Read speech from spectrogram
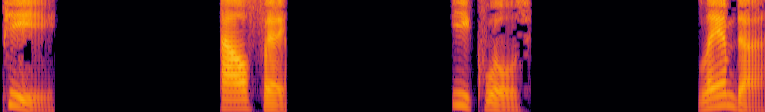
p alpha equals lambda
